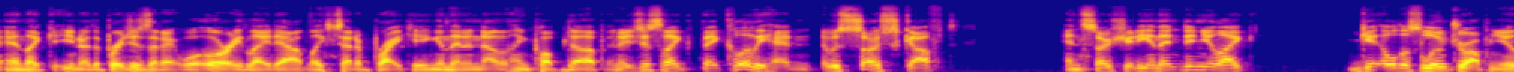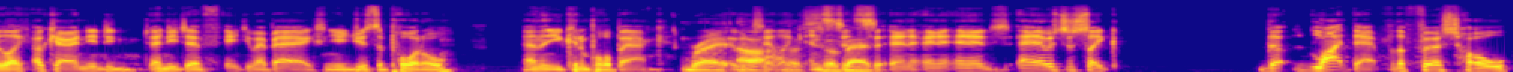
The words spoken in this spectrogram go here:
And like, you know, the bridges that I were already laid out, like started breaking and then another thing popped up. And it's just like, they clearly hadn't, it was so scuffed and so shitty. And then, then you like, get all this loot drop and you're like, okay, I need to I need to empty my bags and you use the portal and then you couldn't pull back. Right. It would say Oh, like ah, that's so bad. and and and, it's, and it was just like the like that for the first whole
